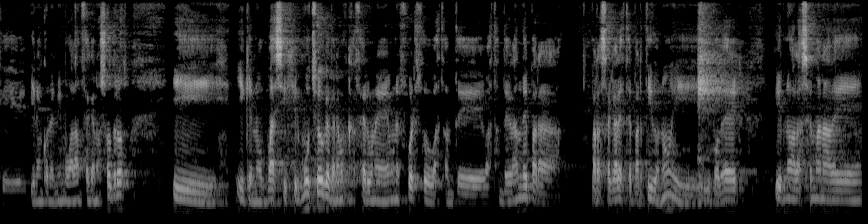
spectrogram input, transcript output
que vienen con el mismo balance que nosotros y, que nos va a exigir mucho, que tenemos que hacer un, un esfuerzo bastante, bastante grande para, para sacar este partido ¿no? y, poder irnos a la semana de,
